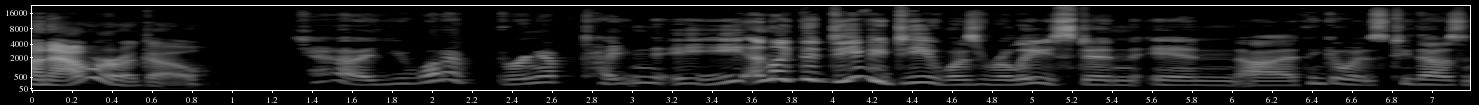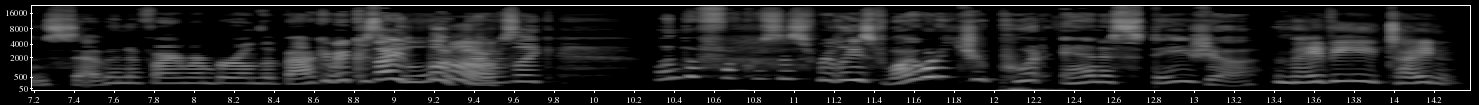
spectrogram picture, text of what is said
an hour ago. Yeah. You want to bring up Titan AE, and like the DVD was released in in uh, I think it was 2007 if I remember on the back of it because I looked, I was like. When the fuck was this released? Why wouldn't you put Anastasia? Maybe Titan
